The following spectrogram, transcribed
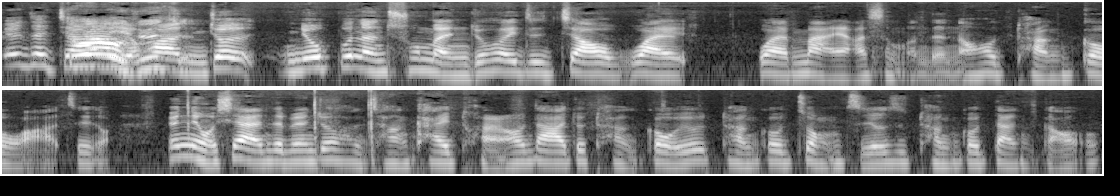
因为在家里的话，你就你又不能出门，你就会一直叫外外卖啊什么的，然后团购啊这种。因为纽西兰这边就很常开团，然后大家就团购，又团购粽子，又是团购蛋糕。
